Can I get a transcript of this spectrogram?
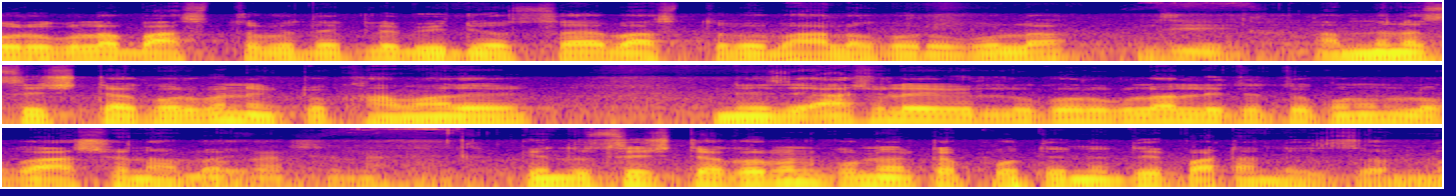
গরুগুলো বাস্তবে দেখলে ভিডিও চায় বাস্তবে ভালো গরুগুলা আপনারা চেষ্টা করবেন একটু খামারে নিজে আসলে গরুগুলো নিতে তো কোনো লোক আসে না ভাই হ্যাঁ। কিন্তু চেষ্টা করবেন কোনো একটা প্রতিনিধি পাঠানোর জন্য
